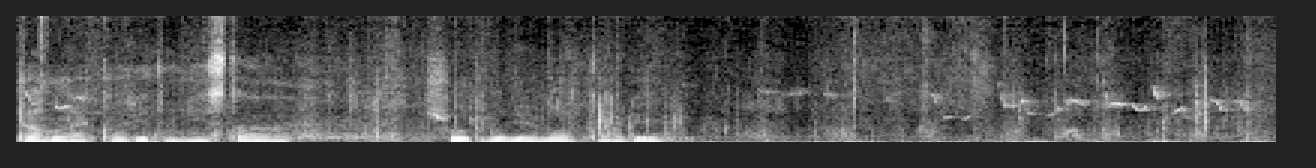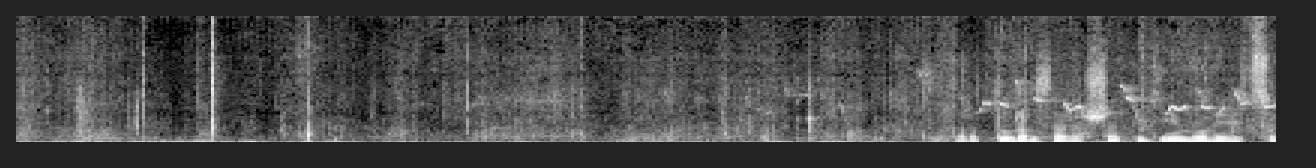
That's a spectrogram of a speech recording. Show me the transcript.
Далеко від міста шуруємо далі. Температура зараз ще підіймається,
